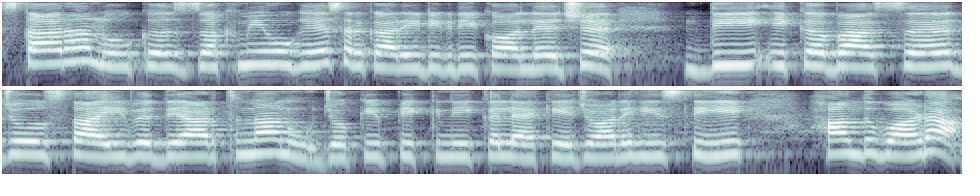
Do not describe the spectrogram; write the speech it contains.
17 ਲੋਕ ਜ਼ਖਮੀ ਹੋ ਗਏ। ਸਰਕਾਰੀ ਡਿਗਰੀ ਕਾਲਜ ਦੀ ਇੱਕ ਬੱਸ ਜੋ 27 ਵਿਦਿਆਰਥਣਾਂ ਨੂੰ ਜੋ ਕਿ ਪਿਕਨਿਕ ਲੈ ਕੇ ਜਾ ਰਹੀ ਸੀ, ਹੰਦਵਾੜਾ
